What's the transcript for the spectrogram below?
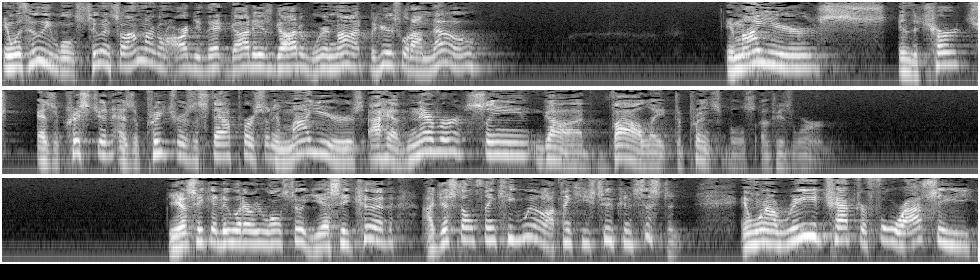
and with who He wants to. And so I'm not going to argue that God is God and we're not. But here's what I know. In my years in the church, as a Christian, as a preacher, as a staff person, in my years, I have never seen God violate the principles of His Word. Yes, He can do whatever He wants to. Yes, He could. I just don't think He will. I think He's too consistent. And when I read chapter 4, I see,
